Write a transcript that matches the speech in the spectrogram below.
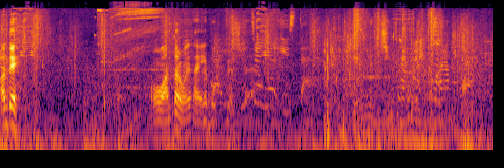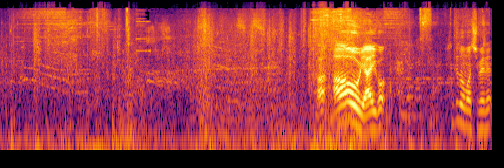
안 돼 오 안 따라오네 다행이다 회복된다. 용의 징표를 아 아우 야 이거 한 대도 못 맞추면은.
